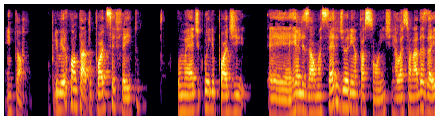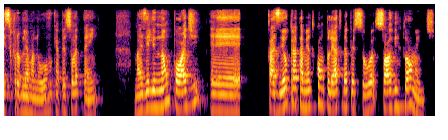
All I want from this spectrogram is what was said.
Então, o primeiro contato pode ser feito. O médico ele pode é, realizar uma série de orientações relacionadas a esse problema novo que a pessoa tem, mas ele não pode é, fazer o tratamento completo da pessoa só virtualmente.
